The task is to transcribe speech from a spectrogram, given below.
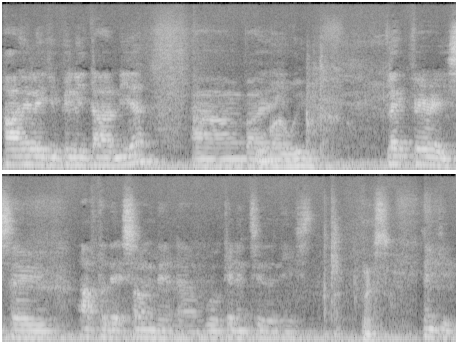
Haele Ki Pili Tānia, um, by My weed. Blackberry. So after that song, then uh, we'll get into the news. Nice. Thank you.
